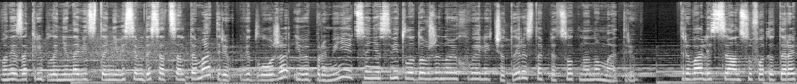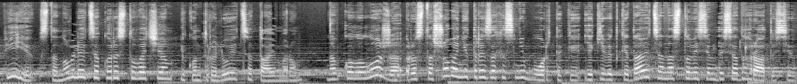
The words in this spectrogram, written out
Вони закріплені на відстані 80 см від ложа і випромінюють синє світло довжиною хвилі 400-500 нанометрів. Тривалість сеансу фототерапії встановлюється користувачем і контролюється таймером. Навколо ложа розташовані три захисні бортики, які відкидаються на 180 градусів.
